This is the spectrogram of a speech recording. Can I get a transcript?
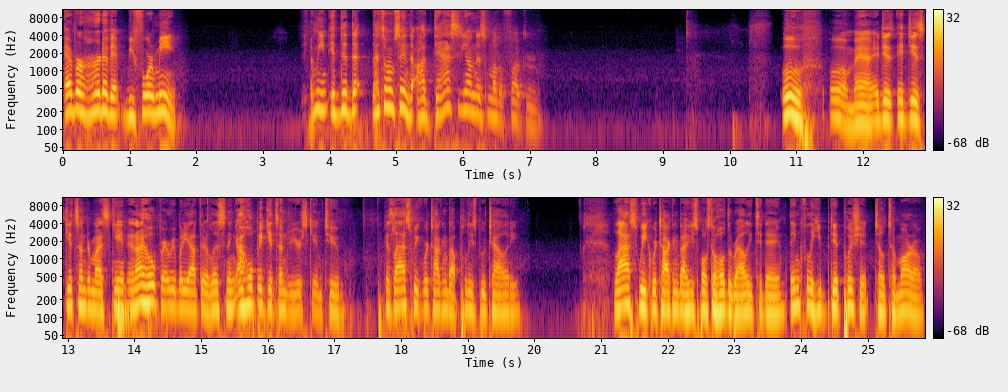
ever heard of it before me. I mean, it did that. That's what I'm saying. The audacity on this motherfucker. Ooh oh man, it just it just gets under my skin, and I hope for everybody out there listening, I hope it gets under your skin too, because last week we we're talking about police brutality. last week we're talking about he's supposed to hold the rally today. Thankfully, he did push it till tomorrow.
